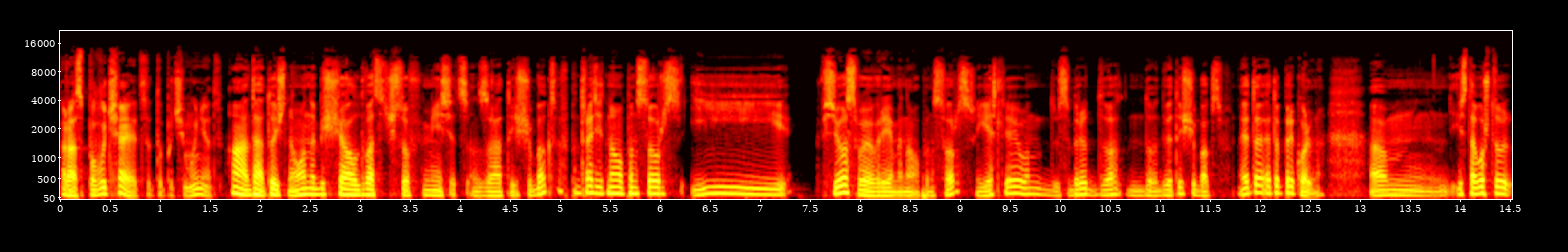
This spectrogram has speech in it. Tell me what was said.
раз получается, то почему нет? А, да, точно. Он обещал 20 часов в месяц за 1000 баксов потратить на open source и все свое время на open source, если он соберет 2 до 2000 баксов. Это, это прикольно. Из того, что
